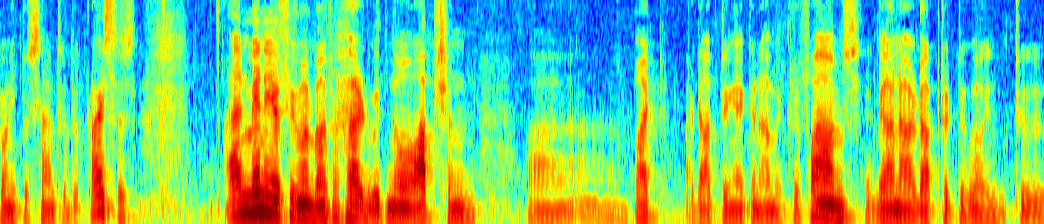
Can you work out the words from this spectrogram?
20% of the prices. And many of you have heard with no option uh, but adopting economic reforms. Ghana adopted to go into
